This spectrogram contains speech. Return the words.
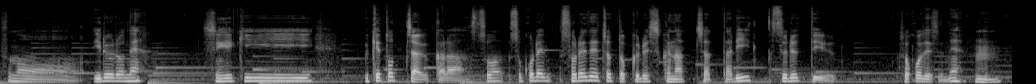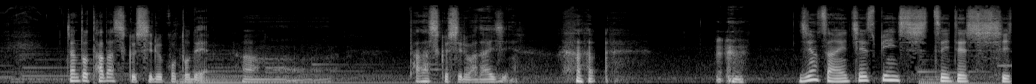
その、いろいろね、刺激受け取っちゃうから、そ、そこで、それでちょっと苦しくなっちゃったりするっていう、そこですね。うん。ちゃんと正しく知ることで、あの正しく知るは大事。ジュンさん、HSP について知っ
